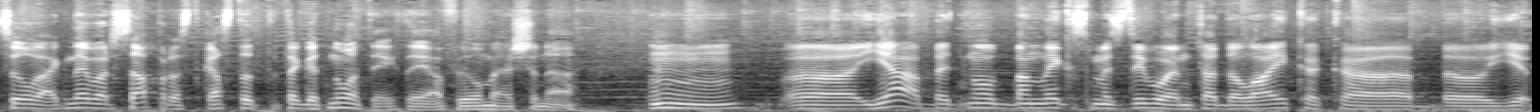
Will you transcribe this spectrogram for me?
cilvēki nevar saprast, kas tad tagad notiek tajā filmēšanā. mm, uh, jā bet nu, man liekas, mēs dzīvojam tādā laikā, ka uh, je-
